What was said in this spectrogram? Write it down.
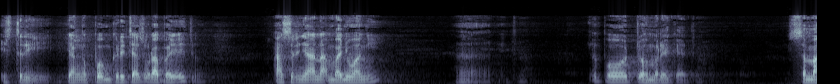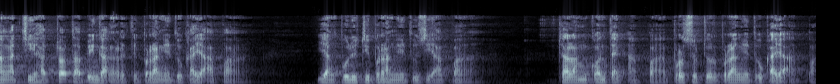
istri yang ngebom gereja Surabaya itu. Aslinya anak Banyuwangi. Nah, itu. Ya, bodoh mereka itu. Semangat jihad tok tapi nggak ngerti perang itu kayak apa. Yang boleh diperang itu siapa. Dalam konteks apa. Prosedur perang itu kayak apa.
